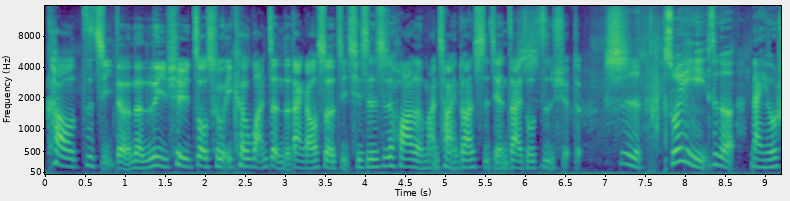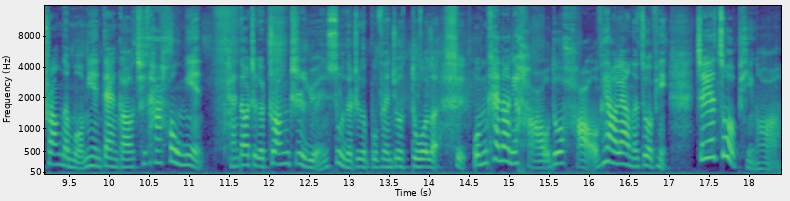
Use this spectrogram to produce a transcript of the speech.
靠自己的能力去做出一颗完整的蛋糕设计，其实是花了蛮长一段时间在做自学的。是，所以这个奶油霜的抹面蛋糕，其实它后面谈到这个装置元素的这个部分就多了。是我们看到你好多好漂亮的作品，这些作品哦，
